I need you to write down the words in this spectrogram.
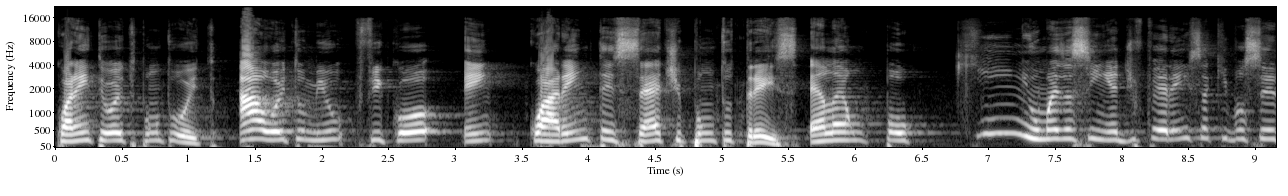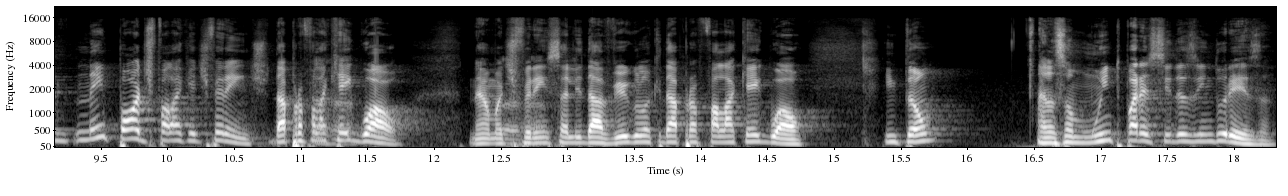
48,8. A 8000 ficou em 47,3. Ela é um pouquinho, mas assim, é diferença que você nem pode falar que é diferente. Dá pra falar que é igual. Né? Uma diferença ali da vírgula que dá pra falar que é igual. Então, elas são muito parecidas em dureza.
